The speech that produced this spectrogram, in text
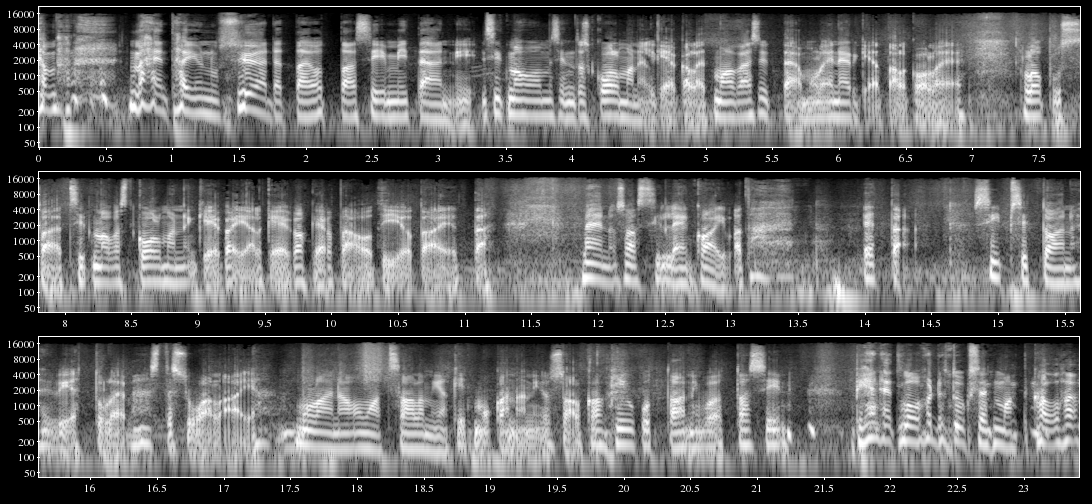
Ja mä, mä en tajunnut syödä tai ottaa siinä mitään. Niin sit mä huomasin tuossa kolmannella kiekalla, että mua väsyttää ja mulla energiat alkoi olla lopussa. Että sit mä vasta kolmannen kiekan jälkeen eka kertaa otin jotain, että mä en osaa silleen kaivata. Että sipsit on aina hyviä, että tulee vähän sitä suolaa ja mulla on aina omat salmiakit mukana, niin jos alkaa kiukuttaa, niin voi ottaa siinä pienet lohdutukset matkalla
